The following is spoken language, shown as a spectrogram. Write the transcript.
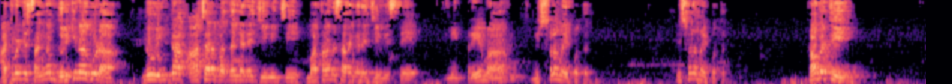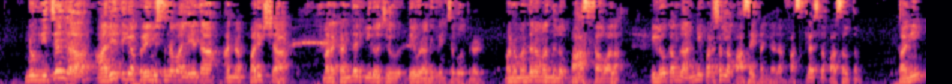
అటువంటి సంఘం దొరికినా కూడా నువ్వు ఇంకా ఆచారబద్ధంగానే జీవించి మతానుసారంగానే జీవిస్తే నీ ప్రేమ నిష్ఫలమైపోతుంది. నిష్ఫలమైపోతుంది. కాబట్టి నువ్వు నిజంగా ఆ రీతిగా ప్రేమిస్తున్నావా లేదా అన్న పరీక్ష మనకందరికి ఈరోజు దేవుడు అనుగ్రహించబోతున్నాడు. మనమందరం అందులో పాస్ కావాలా? ఈ లోకంలో అన్ని పరీక్షల్లో పాస్ అవుతాం కదా? ఫస్ట్ క్లాస్లో పాస్ అవుతాం. కానీ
